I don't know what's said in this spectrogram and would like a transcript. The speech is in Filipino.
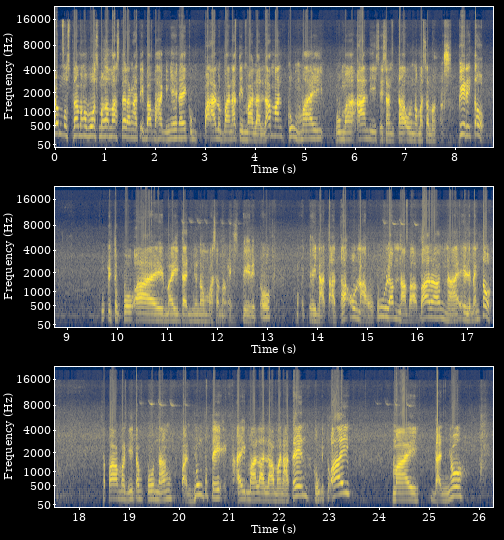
Kamusta mga boss, mga master? Ang ating ibabahagi ngayon ay kung paano ba natin malalaman kung may umaani sa isang tao na masamang espiritu. Kung ito po ay may danyo ng masamang espiritu, kung ito ay natatao, nakukulam, nababarang, na elemento. Sa pamagitan po ng panyong puti ay malalaman natin kung ito ay may danyo.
